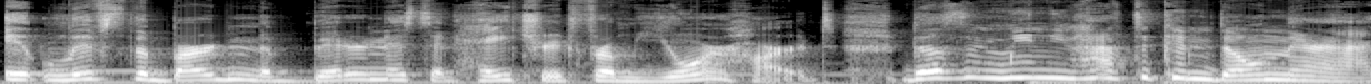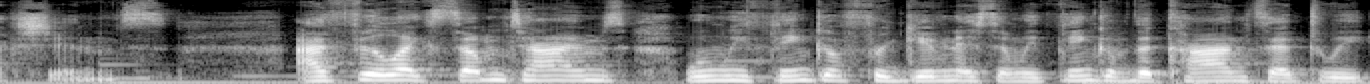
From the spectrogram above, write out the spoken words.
It lifts the burden of bitterness and hatred from your heart. Doesn't mean you have to condone their actions. I feel like sometimes when we think of forgiveness and we think of the concept, we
